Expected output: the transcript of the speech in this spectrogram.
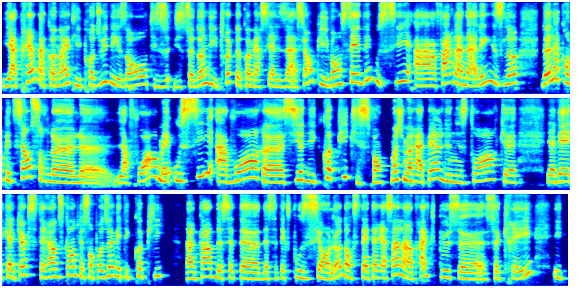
ils, apprennent à connaître les produits des autres, ils, se donnent des trucs de commercialisation, puis ils vont s'aider aussi à faire l'analyse de la compétition sur le, la foire, mais aussi à voir euh, s'il y a des copies qui se font. Moi, je me rappelle d'une histoire qu'il y avait quelqu'un qui s'était rendu compte que son produit avait été copié dans le cadre de cette, euh, de cette exposition-là. Donc, c'est intéressant l'entraide qui peut se, se, créer et qui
